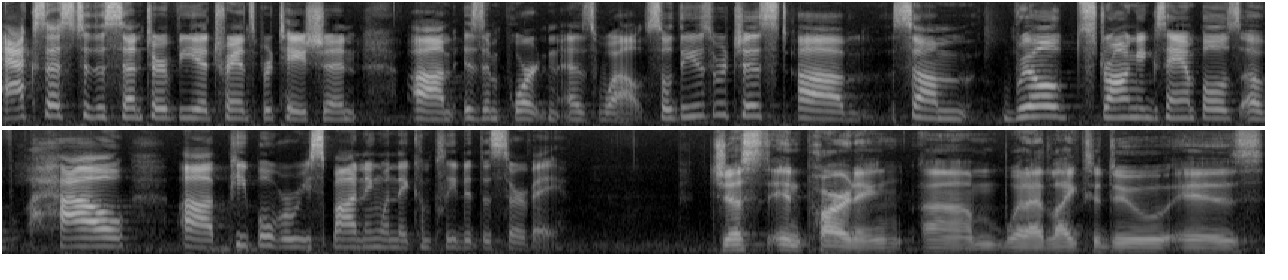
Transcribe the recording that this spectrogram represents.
access to the center via transportation um, is important as well. So these were just um, some real strong examples of how uh, people were responding when they completed the survey. Just in parting, um, what I'd like to do is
